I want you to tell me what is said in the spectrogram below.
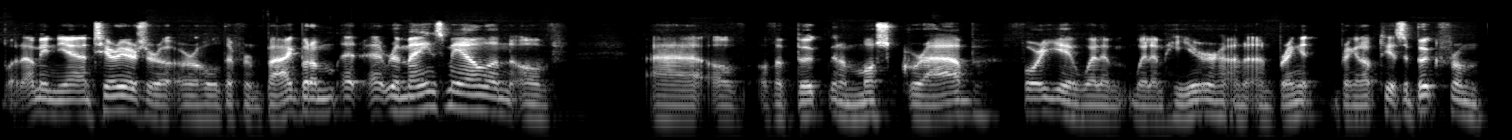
but I mean, yeah, interiors are a, are a whole different bag. But um, it, it reminds me, Alan, of uh, of of a book that I must grab for you while I'm while I'm here and, and bring it bring it up to you. It's a book from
